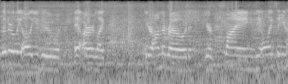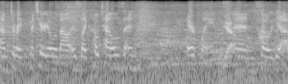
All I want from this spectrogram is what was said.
literally all you do are like, you're on the road, you're flying. The only thing you have to write material about is like hotels and airplanes. Yeah. And so yeah,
